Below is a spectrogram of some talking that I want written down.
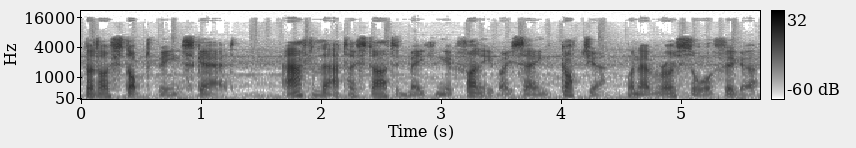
but I stopped being scared. After that, I started making it funny by saying gotcha whenever I saw a figure,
